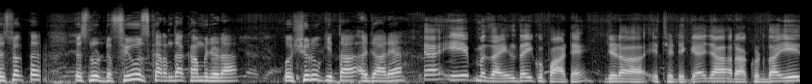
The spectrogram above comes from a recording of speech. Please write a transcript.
ਇਸ ਵਕਤ ਇਸ ਨੂੰ ਡਿਫਿਊਜ਼ ਕਰਨ ਦਾ ਕੰਮ ਜਿਹੜਾ ਉਹ ਸ਼ੁਰੂ ਕੀਤਾ ਜਾ ਰਿਹਾ। ਇਹ ਮਜ਼ਾਈਲ ਦਾ ਹੀ ਕੋਈ ਪਾਰਟ ਹੈ ਜਿਹੜਾ ਇੱਥੇ ਡਿੱਗਾ ਜਾਂ ਰਾਕਟ ਦਾ। ਇਹ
